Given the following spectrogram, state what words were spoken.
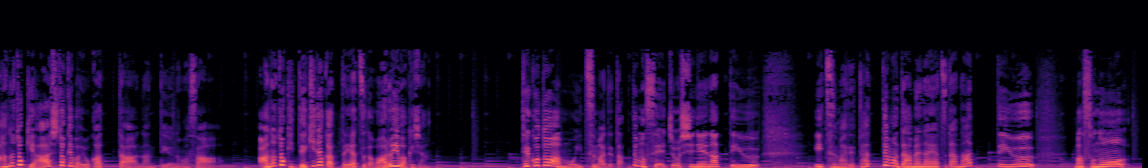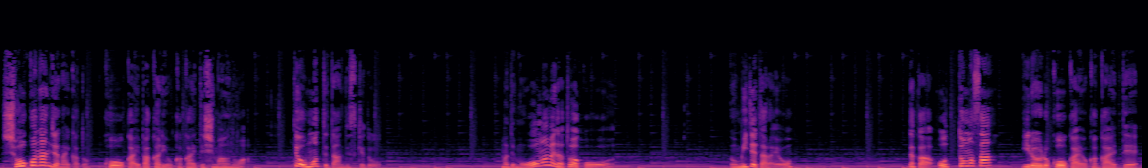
あの時ああしとけばよかったなんていうのはさ、あの時できなかったやつが悪いわけじゃん。ってことはもういつまで経っても成長しねえなっていう、いつまで経ってもダメなやつだなっていう、まあその証拠なんじゃないかと。後悔ばかりを抱えてしまうのは。って思ってたんですけど。まあでも大豆田とはこう、を見てたらよ。だから夫もさ、いろいろ後悔を抱えて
